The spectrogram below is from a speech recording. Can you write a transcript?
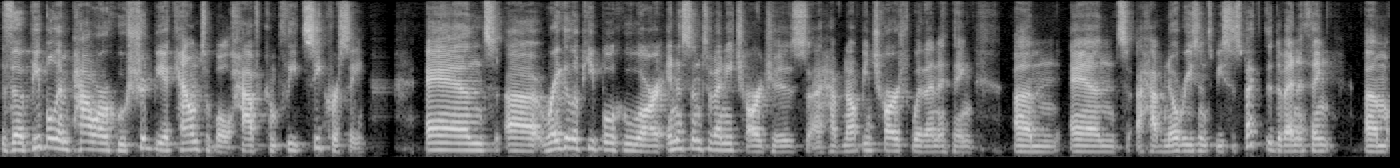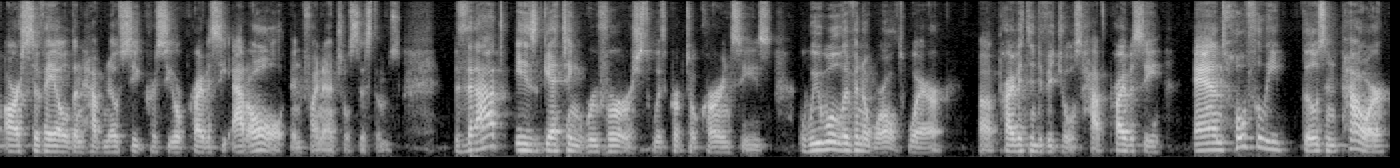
the people in power who should be accountable have complete secrecy. And uh, regular people who are innocent of any charges, uh, have not been charged with anything, um, and have no reason to be suspected of anything, um, are surveilled and have no secrecy or privacy at all in financial systems. That is getting reversed with cryptocurrencies. We will live in a world where uh, private individuals have privacy, and hopefully those in power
